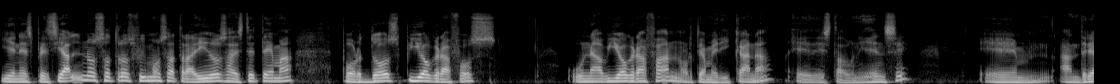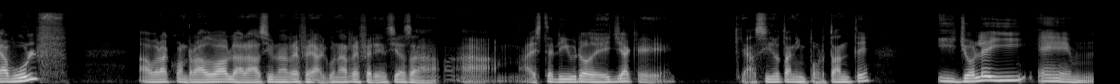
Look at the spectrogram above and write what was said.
y en especial nosotros fuimos atraídos a este tema por dos biógrafos una biógrafa norteamericana, eh, estadounidense, em, Andrea Wolf. Ahora Conrado hablará así una algunas referencias a, este libro de ella que, ha sido tan importante. Y yo leí em,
